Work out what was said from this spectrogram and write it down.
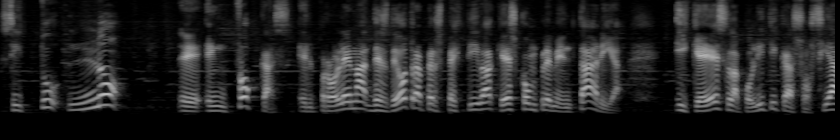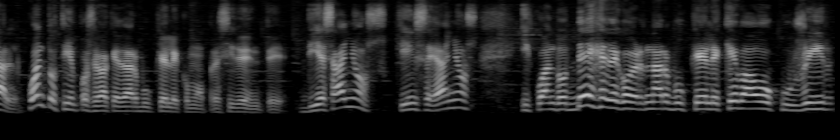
si tú no eh, enfocas el problema desde otra perspectiva que es complementaria y que es la política social. ¿Cuánto tiempo se va a quedar Bukele como presidente? ¿10 años? ¿15 años? Y cuando deje de gobernar Bukele, ¿qué va a ocurrir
